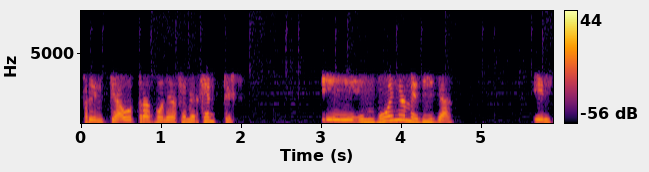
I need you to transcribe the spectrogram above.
frente a otras monedas emergentes. Eh, en buena medida, el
